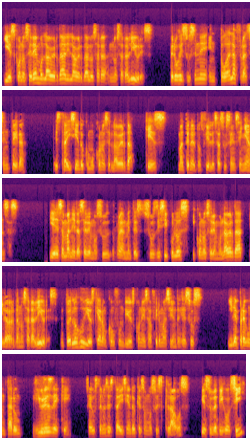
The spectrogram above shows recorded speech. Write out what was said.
Y es conoceremos la verdad y la verdad nos hará libres. Pero Jesús en toda la frase entera está diciendo cómo conocer la verdad, que es mantenernos fieles a sus enseñanzas y de esa manera seremos realmente sus discípulos y conoceremos la verdad y la verdad nos hará libres. Entonces los judíos quedaron confundidos con esa afirmación de Jesús y le preguntaron, ¿libres de qué? O sea, usted nos está diciendo que somos esclavos. Y Jesús les dijo, sí,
